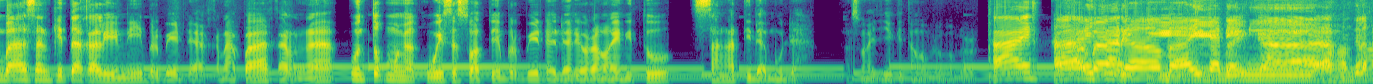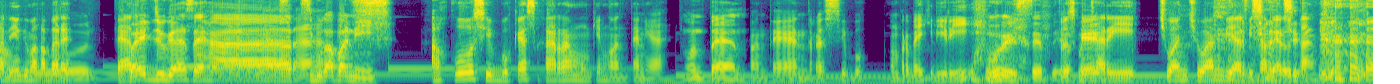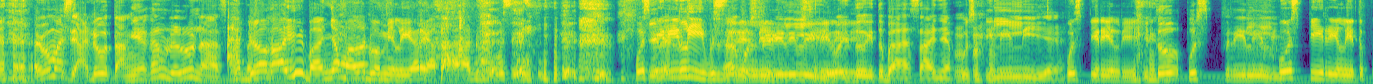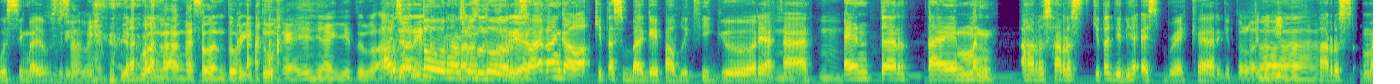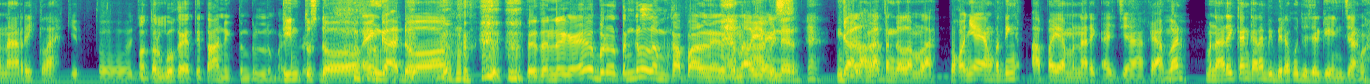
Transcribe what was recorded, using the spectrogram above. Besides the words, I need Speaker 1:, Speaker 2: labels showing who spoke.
Speaker 1: Pembahasan kita kali ini berbeda. Kenapa? Karena untuk mengakui sesuatu yang berbeda dari orang lain itu sangat tidak mudah. Langsung aja yuk kita ngobrol-ngobrol. Hai,
Speaker 2: Hai
Speaker 1: kabar,
Speaker 2: juga,
Speaker 1: Riki?
Speaker 2: baik Kak
Speaker 1: kan?
Speaker 2: Alhamdulillah, Kak Denny gimana kabarnya? Sehat?
Speaker 1: Baik juga, sehat. Sibuk apa nih?
Speaker 2: Aku sibuknya sekarang mungkin konten ya.
Speaker 1: Konten.
Speaker 2: Konten terus sibuk memperbaiki diri.
Speaker 1: Wih, set ya.
Speaker 2: Terus
Speaker 1: Oke.
Speaker 2: mencari cuan-cuan biar bisa bayar utang.
Speaker 1: Emang masih ada utangnya kan udah lunas.
Speaker 2: Ada kak, ih banyak malah 2 miliar ya kak. Aduh pusing. Puspi
Speaker 1: Kirain-
Speaker 2: Rili, Puspi
Speaker 1: Ah, Puspi
Speaker 2: Rili.
Speaker 1: Lili.
Speaker 2: Puspi
Speaker 1: Oh, itu itu bahasanya Puspi Lili ya.
Speaker 2: Puspi Rili.
Speaker 1: itu Puspi Lili.
Speaker 2: Puspi Rili itu pusing banget Puspi
Speaker 1: Susah
Speaker 2: Rili.
Speaker 1: lah, biar gue nggak nggak selentur itu kayaknya gitu loh.
Speaker 2: Harus
Speaker 1: Ajarin
Speaker 2: lentur, harus lentur.
Speaker 1: ya.
Speaker 2: Soalnya kan kalau kita sebagai public figure ya kan,
Speaker 1: Hmm.
Speaker 2: entertainment harus harus kita jadi ice breaker gitu loh. Jadi
Speaker 1: Ah.
Speaker 2: harus menarik lah gitu. Jadi,
Speaker 1: Motor gue kayak Titanic tenggelam.
Speaker 2: tintus dong. Eh enggak dong.
Speaker 1: Titanic kayaknya bertenggelam kapalnya kena
Speaker 2: oh iya
Speaker 1: ice.
Speaker 2: bener. Enggak
Speaker 1: Iya
Speaker 2: lah,
Speaker 1: kan?
Speaker 2: enggak tenggelam lah. Pokoknya yang penting apa ya menarik aja. Kayak aku kan menarik kan karena bibir aku jajar genjang. Oh,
